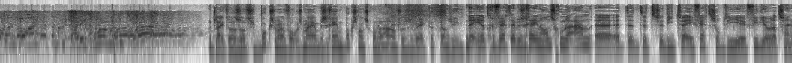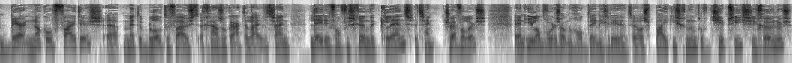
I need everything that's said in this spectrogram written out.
Go on, go on, let the man... Het lijkt wel alsof ze boksen, maar volgens mij hebben ze geen bokshandschoenen aan... voor zover ik dat kan zien. Nee, in het gevecht hebben ze geen handschoenen aan. Eh, het, het, het- die twee vechters op die eh, video, dat zijn bare knuckle fighters. Eh, met de blote vuist gaan ze elkaar te lijf. Het zijn leden van verschillende clans. Het zijn travelers. In Ierland worden ze ook nogal denigrerend wel spikies genoemd... of gypsies, zigeuners.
